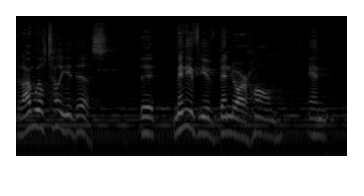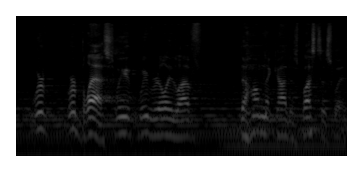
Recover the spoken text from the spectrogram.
But I will tell you this that many of you have been to our home, and we're, we're blessed. We, we really love the home that God has blessed us with.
